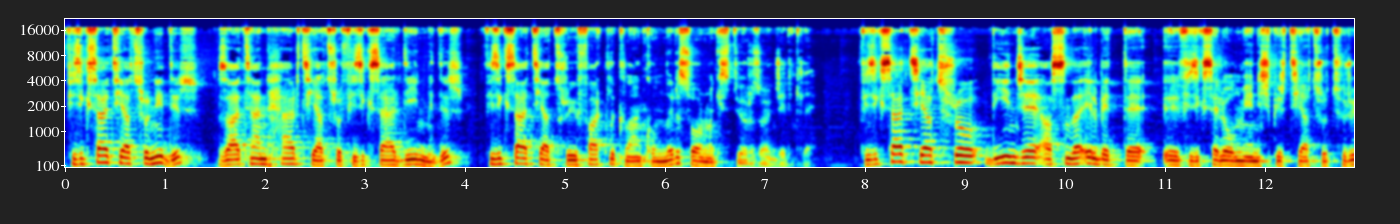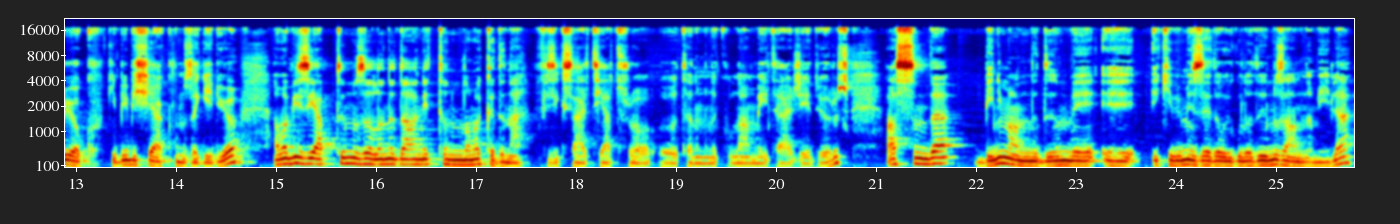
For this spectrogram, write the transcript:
Fiziksel tiyatro nedir? Zaten her tiyatro fiziksel değil midir? Fiziksel tiyatroyu farklı kılan konuları sormak istiyoruz öncelikle. Fiziksel tiyatro deyince aslında elbette e, fiziksel olmayan hiçbir tiyatro türü yok gibi bir şey aklımıza geliyor. Ama biz yaptığımız alanı daha net tanımlamak adına fiziksel tiyatro e, tanımını kullanmayı tercih ediyoruz. Aslında benim anladığım ve e, ekibimizle de uyguladığımız anlamıyla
